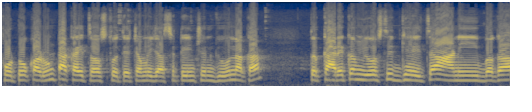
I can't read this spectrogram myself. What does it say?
फोटो काढून टाकायचा असतो. त्याच्यामुळे जास्त टेन्शन घेऊ नका. तर कार्यक्रम व्यवस्थित घ्यायचा आणि बघा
